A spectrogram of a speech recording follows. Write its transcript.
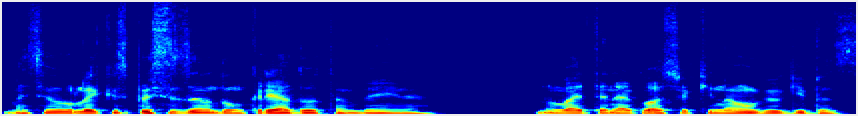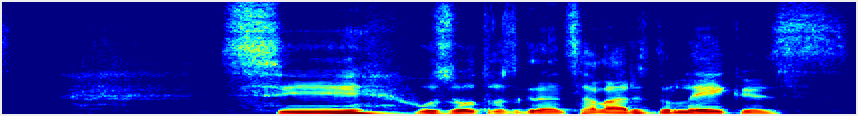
Mas o Lakers precisa de um criador também, né? Não vai ter negócio aqui não, viu, Gibas? Se os outros grandes salários do Lakers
